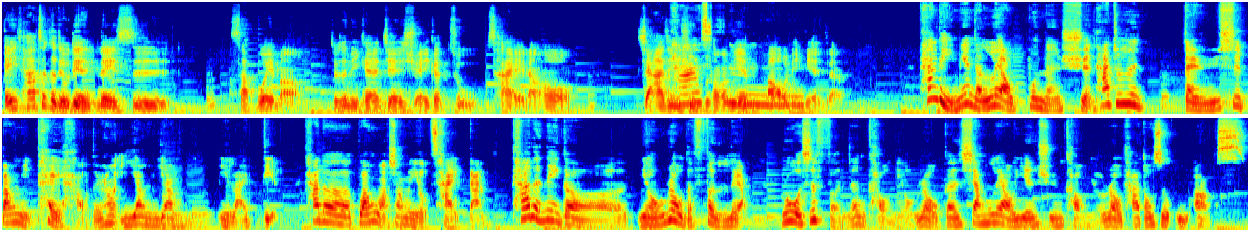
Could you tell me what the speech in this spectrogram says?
哎，它这个有点类似 Subway 吗？就是你可以今天选一个主菜，然后夹进去不同的面包里面，这样。它里面的料不能选，它就是等于是帮你配好的，然后一样一样你你来点。它的官网上面有菜单，它的那个牛肉的分量。如果是粉嫩烤牛肉跟香料烟熏烤牛肉，它都是五盎司。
